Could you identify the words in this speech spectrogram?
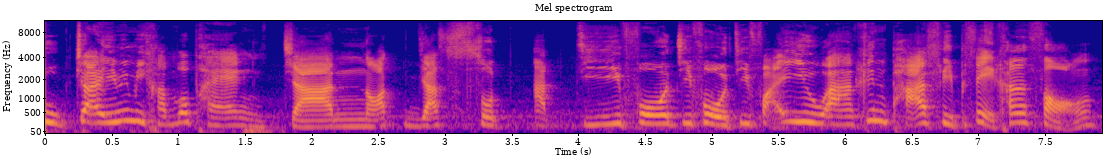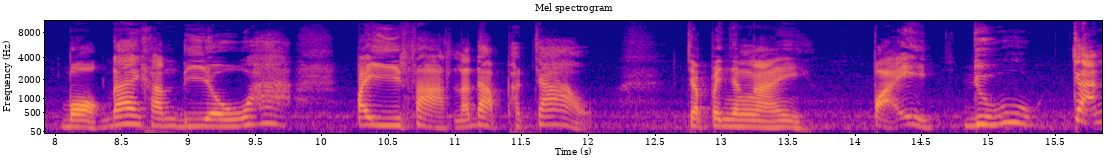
ถูกใจไม่มีคำว่าแพง จานน็อตยัดสุดอัด G4 G4 G5 UR ขึ้นพาสีพิเศษขั้นสองบอกได้คำเดียวว่าปีศาจระดับพระเจ้า จะเป็นยังไง ไปดูกัน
